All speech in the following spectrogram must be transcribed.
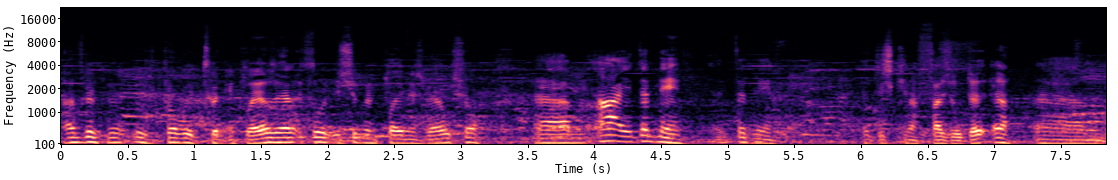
every there's probably 20 players there. I thought they should have been playing as well. So, um, aye, it didn't, it didn't, it just kind of fizzled out there. Um,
